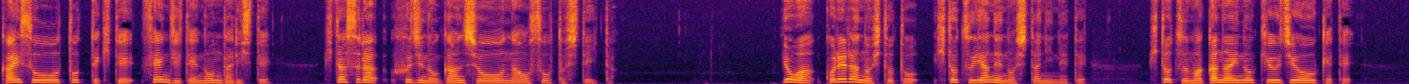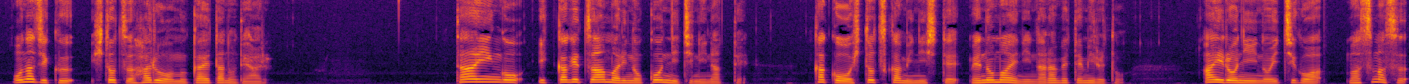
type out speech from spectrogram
海藻を取ってきて煎じて飲んだりしてひたすら富士の岩礁を治そうとしていた。世はこれらの人と一つ屋根の下に寝て一つまかないの給仕を受けて同じく一つ春を迎えたのである。退院後一ヶ月余りの今日になって過去を一つかみにして目の前に並べてみるとアイロニーのイチゴはますます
